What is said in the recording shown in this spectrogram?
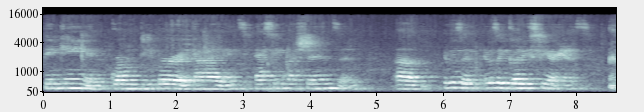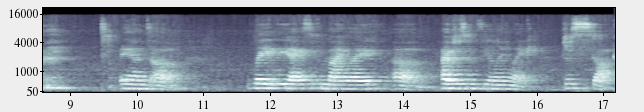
thinking and growing deeper in God and asking questions and um, it was a it was a good experience. and um, lately, I guess in my life, um, I've just been feeling like just stuck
